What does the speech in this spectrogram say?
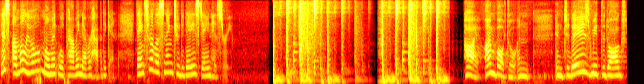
This unbelievable moment will probably never happen again. Thanks for listening to today's Day in History. Hi, I'm Balto, and in today's Meet the Dogs,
